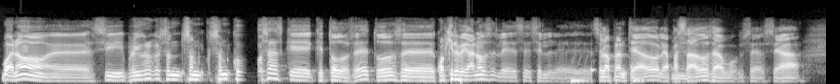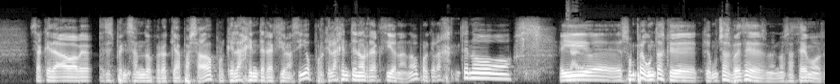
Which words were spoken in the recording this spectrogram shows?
Bueno, eh, sí, pero yo creo que son, son, son cosas que, que todos, ¿eh? todos eh, cualquier vegano se, lo ha planteado, le ha mm. pasado, o sea, se, ha, se ha quedado a veces pensando, pero ¿qué ha pasado? ¿Por qué la gente reacciona así? ¿O por qué la gente no reacciona? ¿no? ¿Por qué la gente no...? Y son preguntas que, que muchas veces nos hacemos.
